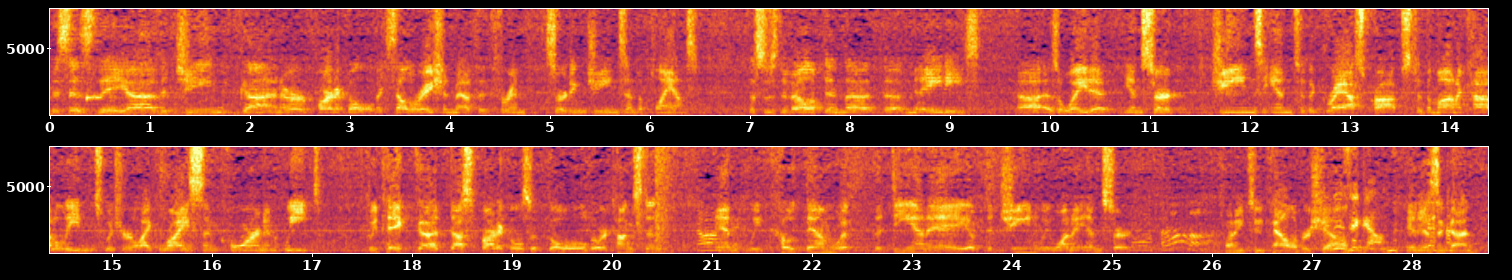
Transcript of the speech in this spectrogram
This is the, uh, the gene gun or particle acceleration method for inserting genes into plants. This was developed in the, the mid-80s uh, as a way to insert genes into the grass crops, to the monocotyledons, which are like rice and corn and wheat. We take uh, dust particles of gold or tungsten and we coat them with the DNA of the gene we want to insert. 22 caliber shell. is a gun. It is a gun.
